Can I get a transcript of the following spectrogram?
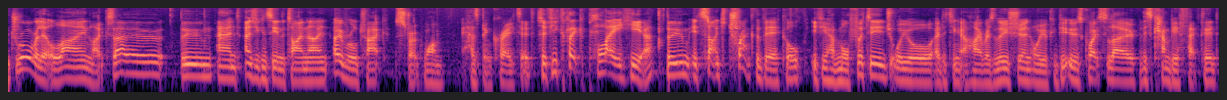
draw a little line like so, boom, and as you can see in the timeline, overall track, stroke one has been created. So if you click play here, boom, it's starting to track the vehicle. If you have more footage or you're editing at a high resolution or your computer is quite slow, this can be affected.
